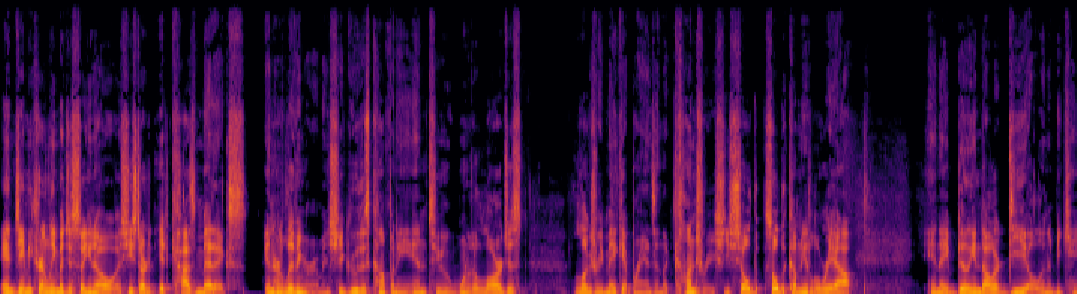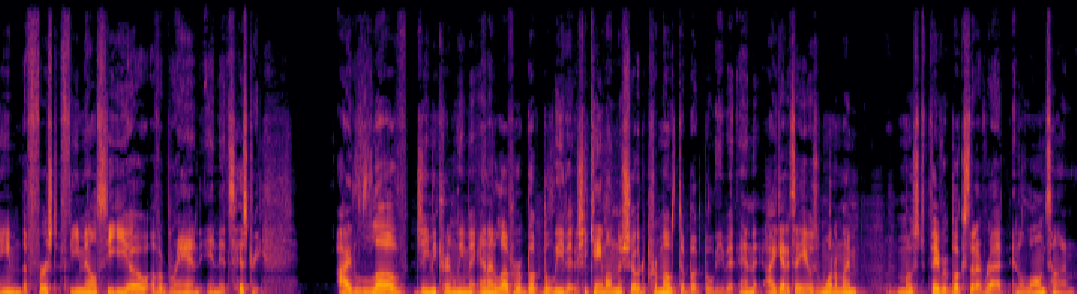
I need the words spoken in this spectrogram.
And Jamie Kern Lima, just so you know, she started It Cosmetics in her living room, and she grew this company into one of the largest luxury makeup brands in the country. She sold sold the company to L'Oreal in a billion dollar deal, and it became the first female CEO of a brand in its history. I love Jamie Kern Lima, and I love her book Believe It. She came on the show to promote the book Believe It, and I got to tell you, it was one of my most favorite books that I've read in a long time.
